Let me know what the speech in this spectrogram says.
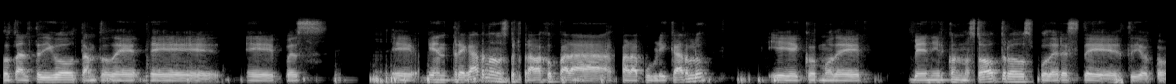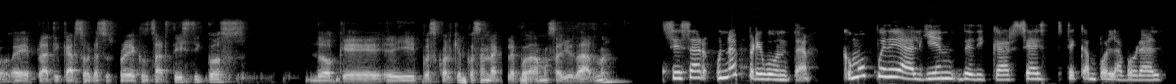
total, te digo, tanto de, de eh, pues eh, entregarnos nuestro trabajo para, para publicarlo, eh, como de venir con nosotros, poder este, eh, platicar sobre sus proyectos artísticos, lo que, y pues cualquier cosa en la que le podamos ayudar, ¿no? César, una pregunta. ¿Cómo puede alguien dedicarse a este campo laboral,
